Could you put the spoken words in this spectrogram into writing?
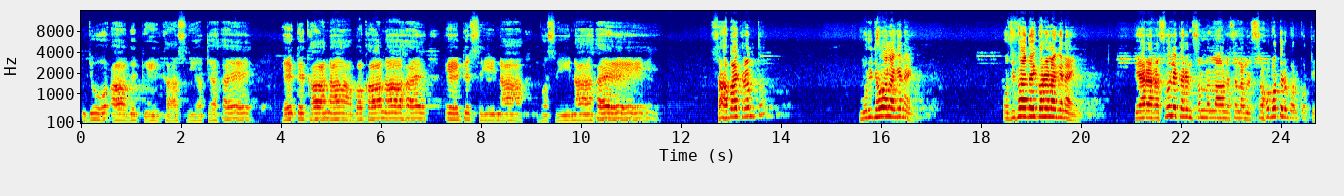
जो आग की खासियत है एक खाना बखाना है एक सीना बसीना है সাহবা একরাম তো মুড়িদ হওয়া লাগে নাই অজিফা আদায় করা লাগে নাই পেয়ারা রাসুল করিম সাল্লাহ সাল্লামের সহবতের বরকতে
